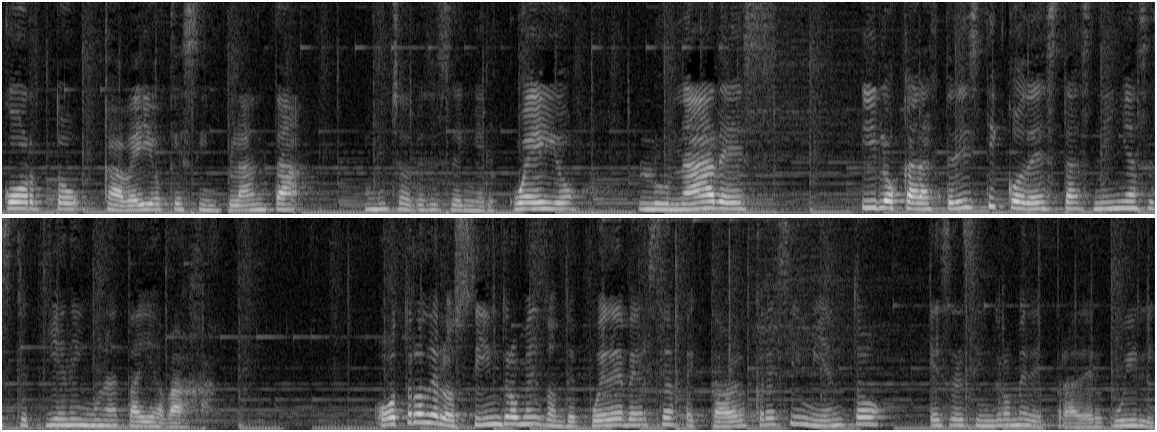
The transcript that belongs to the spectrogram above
corto, cabello que se implanta muchas veces en el cuello, lunares y lo característico de estas niñas es que tienen una talla baja. Otro de los síndromes donde puede verse afectado el crecimiento es el síndrome de Prader-Willi.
